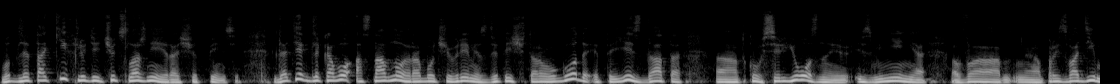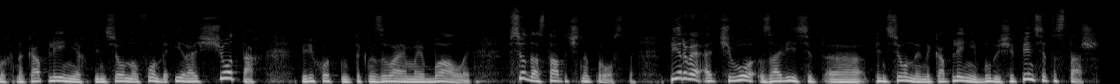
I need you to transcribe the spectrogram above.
Вот для таких людей чуть сложнее расчет пенсии. Для тех, для кого основное рабочее время с 2002 года, это и есть дата а, такого серьезного изменения в а, производимых накоплениях пенсионного фонда и расчетах, переход на так называемые баллы, все достаточно просто. Первое, от чего зависит э, пенсионное накопление и будущая пенсия, это стаж.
